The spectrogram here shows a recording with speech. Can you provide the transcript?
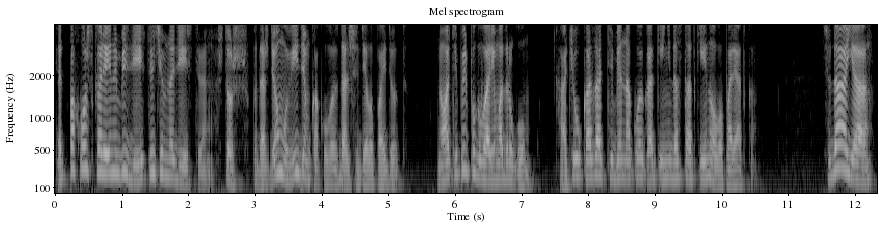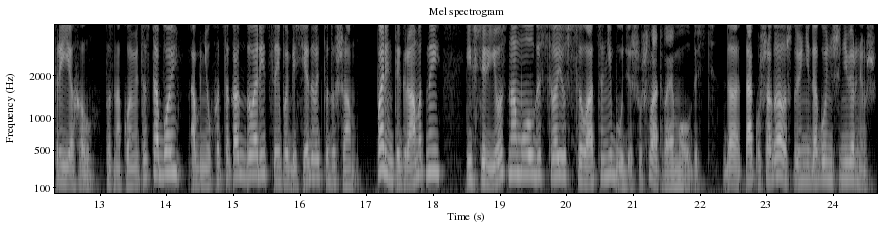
Это похоже скорее на бездействие, чем на действие. Что ж, подождем, увидим, как у вас дальше дело пойдет. Ну а теперь поговорим о другом. Хочу указать тебе на кое-какие недостатки иного порядка. Сюда я приехал познакомиться с тобой, обнюхаться, как говорится, и побеседовать по душам. Парень ты грамотный, и всерьез на молодость свою ссылаться не будешь. Ушла твоя молодость. Да так ушагала, что и не догонишь, и не вернешь.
